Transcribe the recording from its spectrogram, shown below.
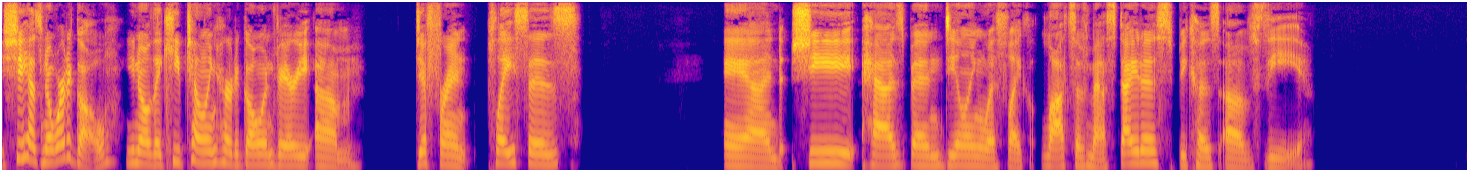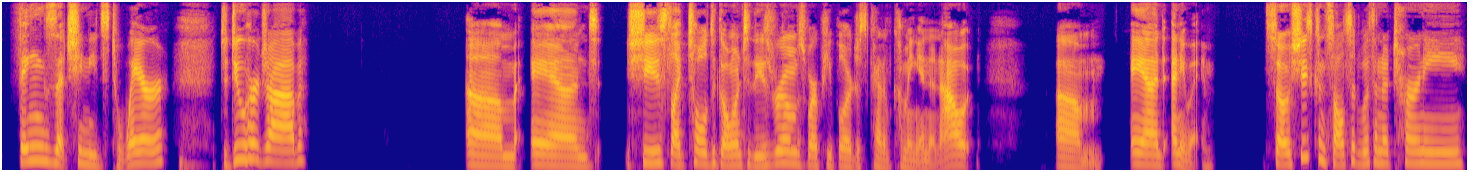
she has nowhere to go. You know, they keep telling her to go in very um different places. And she has been dealing with like lots of mastitis because of the things that she needs to wear to do her job. Um and she's like told to go into these rooms where people are just kind of coming in and out. Um and anyway so she's consulted with an attorney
